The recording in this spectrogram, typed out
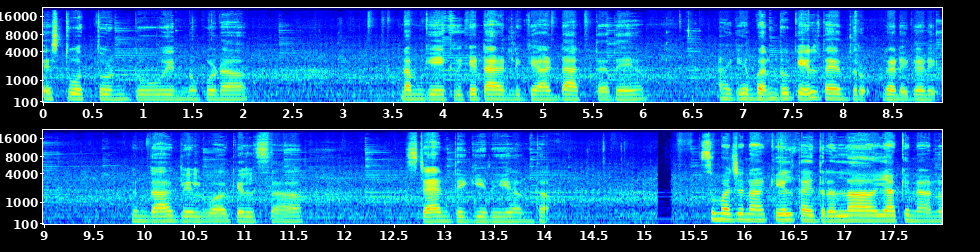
ಎಷ್ಟು ಹೊತ್ತುಂಟು ಇನ್ನು ಕೂಡ ನಮಗೆ ಕ್ರಿಕೆಟ್ ಆಡಲಿಕ್ಕೆ ಅಡ್ಡ ಆಗ್ತದೆ. ಹಾಗೆ ಬಂದು ಕೇಳ್ತಾಯಿದ್ರು ಗಡಿ ಗಡಿ ನಿಮ್ದು ಕೆಲಸ? ಸ್ಟ್ಯಾಂಡ್ ತೆಗೀರಿ ಅಂತ. ಸುಮಾರು ಜನ ಕೇಳ್ತಾ ಇದ್ರಲ್ಲ, ಯಾಕೆ ನಾನು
